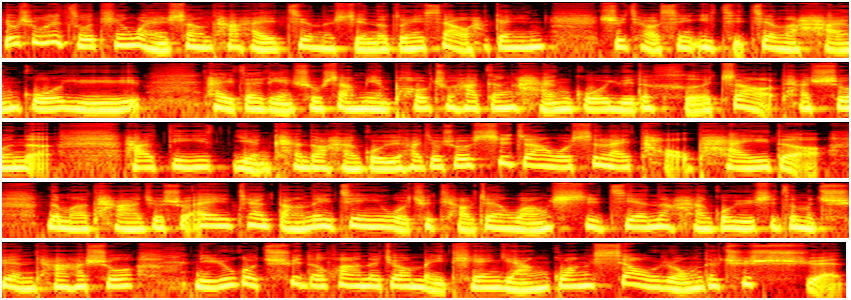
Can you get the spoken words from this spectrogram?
游淑慧昨天晚上他还见了谁呢？昨天下午他跟徐巧芯一起见了韩国瑜，他也在脸书上面抛出他跟韩国瑜的合照。他说呢，他第一眼看到韩国瑜，他就说：“市长，我是来讨拍的。”那么他就说：“哎，这样党内建议我去挑战王世坚。”那韩国瑜是这么劝他，他说：“你如果去的话，那就要每天阳光笑容的去选，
